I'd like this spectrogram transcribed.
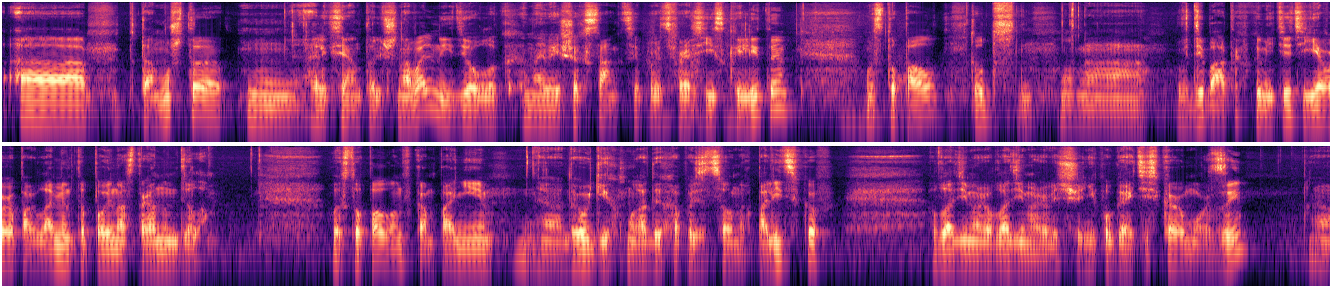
А, потому что Алексей Анатольевич Навальный, идеолог новейших санкций против российской элиты, выступал тут а, в дебатах в Комитете Европарламента по иностранным делам. Выступал он в компании э, других молодых оппозиционных политиков. Владимира Владимировича, не пугайтесь, Кармурзы, э,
